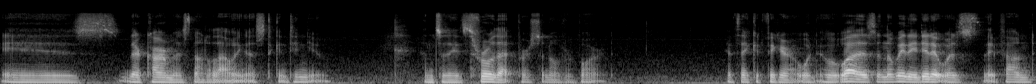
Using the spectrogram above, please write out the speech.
is, their karma is not allowing us to continue. And so they'd throw that person overboard if they could figure out who it was. And the way they did it was they found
